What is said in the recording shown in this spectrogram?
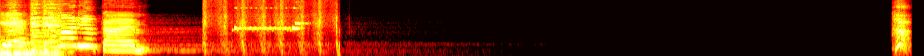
yeah, Mario time! Ha!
